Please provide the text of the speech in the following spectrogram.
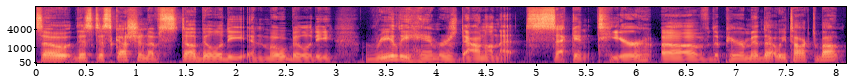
So, this discussion of stability and mobility really hammers down on that second tier of the pyramid that we talked about,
